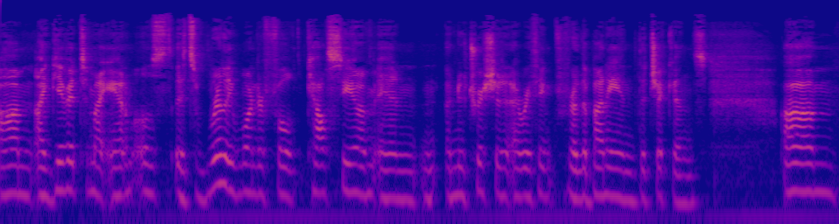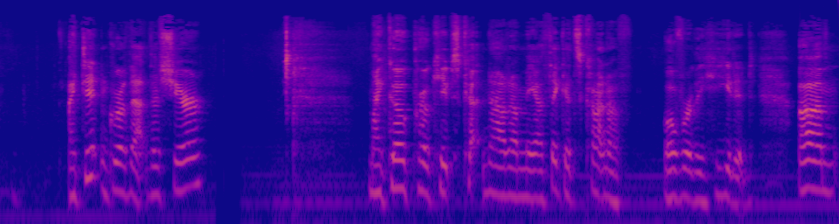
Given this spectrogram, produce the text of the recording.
Um, I give it to my animals. It's really wonderful calcium and nutrition and everything for the bunny and the chickens. Um, I didn't grow that this year. My GoPro keeps cutting out on me. I think it's kind of overly heated. Um,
